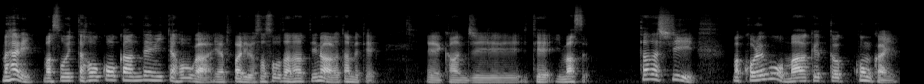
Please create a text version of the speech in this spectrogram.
ま、やはり、ま、そういった方向感で見た方がやっぱり良さそうだなっていうのは改めて感じています。ただし、まあ、これをマーケット今回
